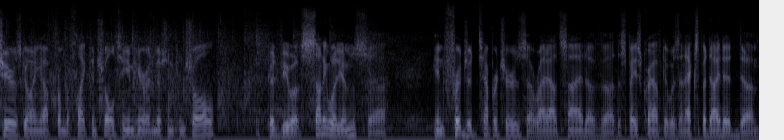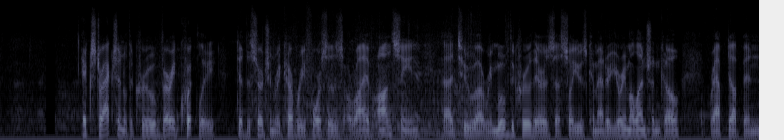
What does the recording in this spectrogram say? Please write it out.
Cheers going up from the flight control team here in Mission Control. Good view of Suni Williams uh, in frigid temperatures uh, right outside of uh, the spacecraft. It was an expedited um, extraction of the crew. Very quickly did the search and recovery forces arrive on scene uh, to uh, remove the crew. There's uh, Soyuz commander Yuri Malenchenko wrapped up in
